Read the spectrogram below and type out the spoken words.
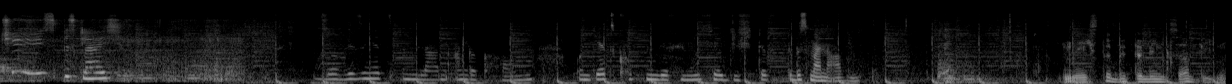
Tschüss, bis gleich. So, wir sind jetzt im Laden angekommen. Und jetzt gucken wir für mich hier die Stifte. Du bist mein Navi. Nächste bitte links abbiegen.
